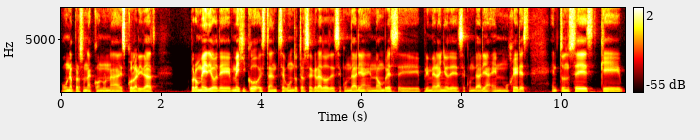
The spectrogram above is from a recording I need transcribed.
o una persona con una escolaridad promedio de México está en segundo o tercer grado de secundaria en hombres, eh, primer año de secundaria en mujeres. Entonces, que,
